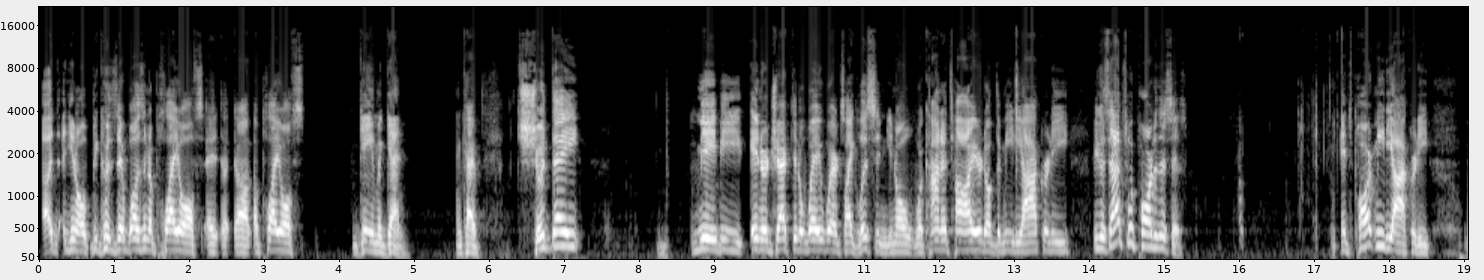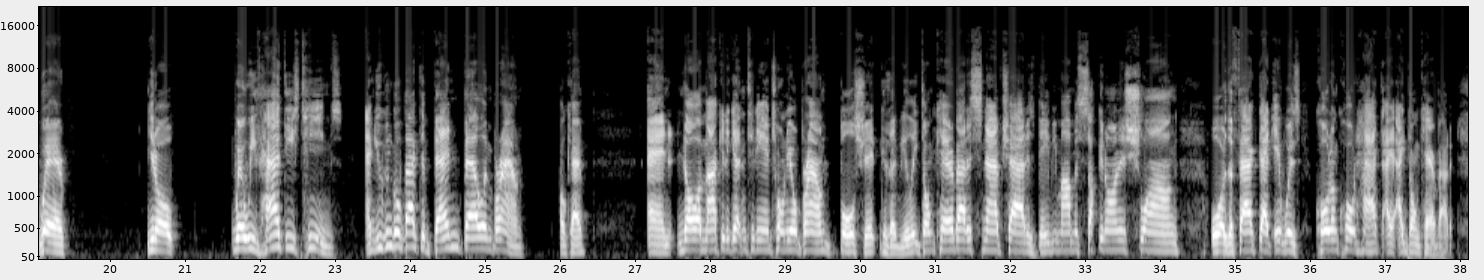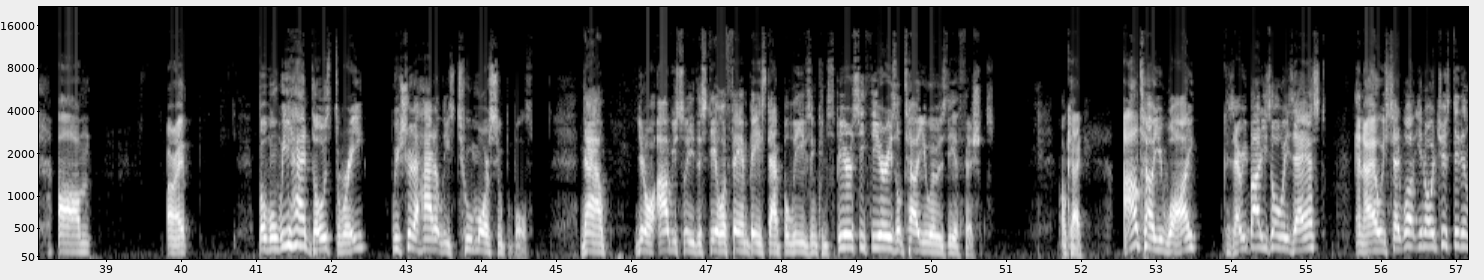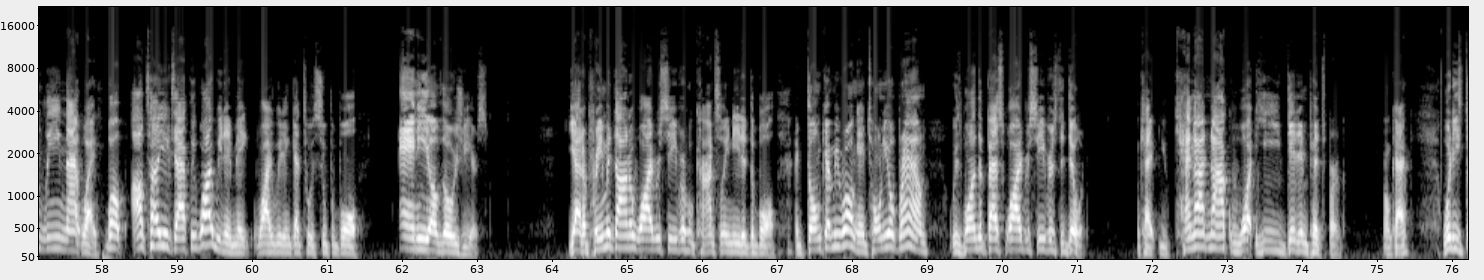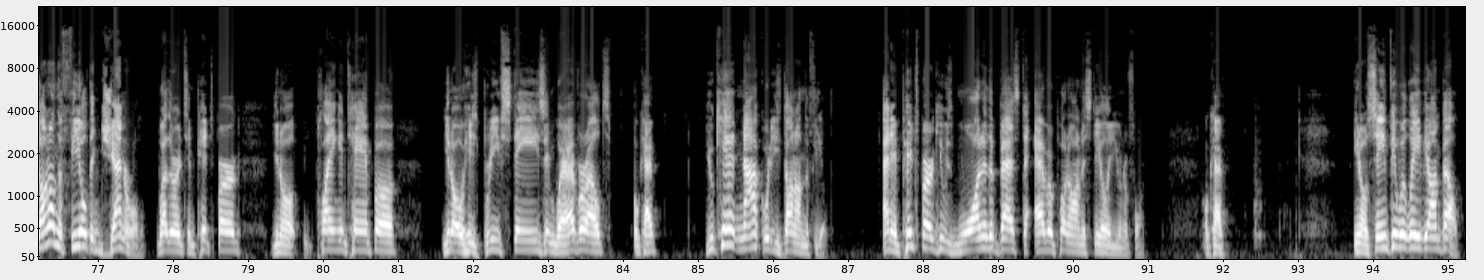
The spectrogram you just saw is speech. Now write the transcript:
uh, you know because there wasn't a playoffs uh, a playoffs game again. Okay, should they maybe interject in a way where it's like, listen, you know, we're kind of tired of the mediocrity because that's what part of this is. It's part mediocrity where, you know, where we've had these teams, and you can go back to Ben, Bell, and Brown, okay? And no, I'm not going to get into the Antonio Brown bullshit because I really don't care about his Snapchat, his baby mama sucking on his schlong, or the fact that it was quote unquote hacked. I, I don't care about it. Um, all right. But when we had those three, we should have had at least two more Super Bowls. Now, you know, obviously the Steeler fan base that believes in conspiracy theories will tell you it was the officials. Okay. I'll tell you why, because everybody's always asked, and I always said, well, you know, it just didn't lean that way. Well, I'll tell you exactly why we didn't make why we didn't get to a Super Bowl any of those years. You had a prima donna wide receiver who constantly needed the ball. And don't get me wrong, Antonio Brown was one of the best wide receivers to do it. Okay, you cannot knock what he did in Pittsburgh. Okay, what he's done on the field in general, whether it's in Pittsburgh, you know, playing in Tampa, you know, his brief stays and wherever else, okay, you can't knock what he's done on the field. And in Pittsburgh, he was one of the best to ever put on a Steeler uniform. Okay. You know, same thing with Le'Veon Bell.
